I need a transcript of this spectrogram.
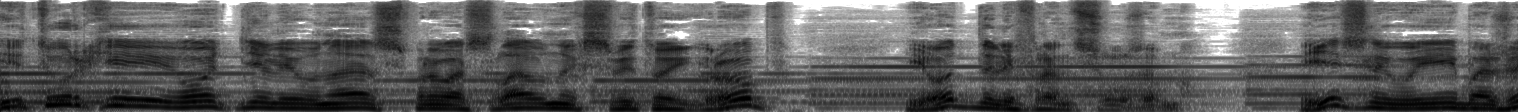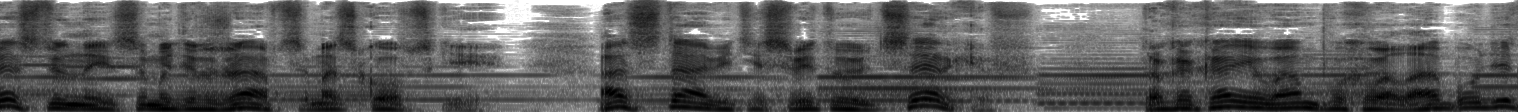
И турки отняли у нас православных святой гроб и отдали французам. Если вы, божественные самодержавцы московские, оставите святую церковь, то какая вам похвала будет?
